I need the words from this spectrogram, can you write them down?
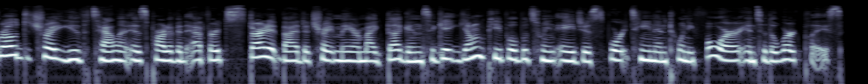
Grow Detroit Youth Talent is part of an effort started by Detroit Mayor Mike Duggan to get young people between ages 14 and 24 into the workplace.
